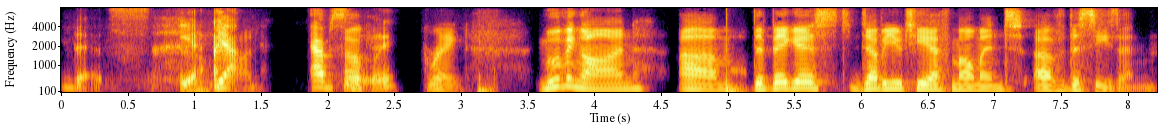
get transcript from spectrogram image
this? yeah. Yeah. God. Absolutely. Okay. Great. Moving on. Um, the biggest WTF moment of the season.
